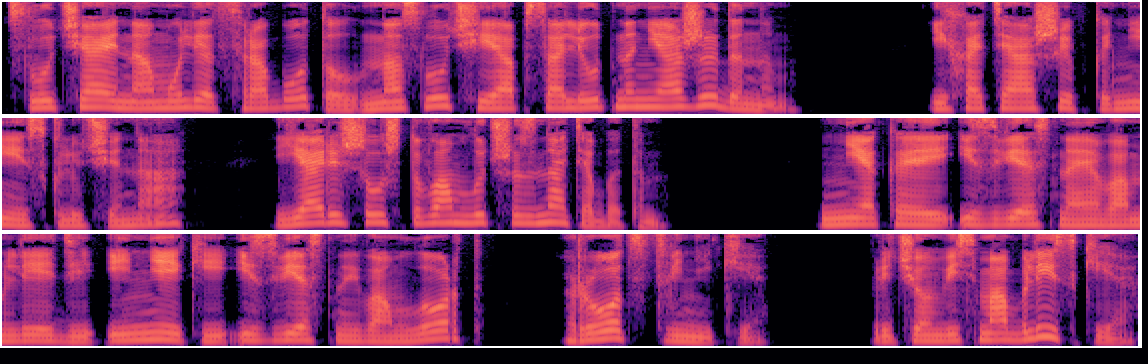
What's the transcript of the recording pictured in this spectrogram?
случайно амулет сработал на случае абсолютно неожиданном. И хотя ошибка не исключена, я решил, что вам лучше знать об этом. Некая известная вам леди и некий известный вам лорд — родственники, причем весьма близкие.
